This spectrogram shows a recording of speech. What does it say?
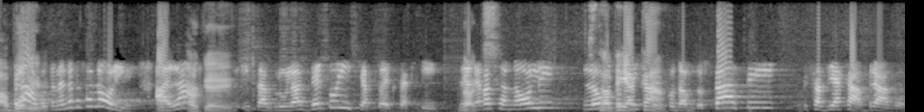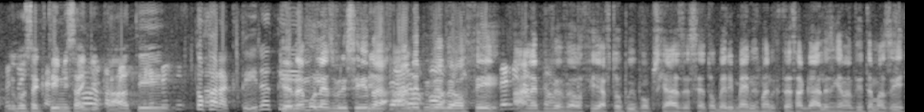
Α, μπορεί. Μπράβο, τον ανέβασαν όλοι. Αλλά okay. η Σταυρούλα δεν το είχε αυτό εξ αρχής. Την ανέβασαν όλοι λόγω του ότι κοντά με το Στάθη, σταδιακά, μπράβο. Μήπως εκτίμησαν και κάτι; Το χαρακτήρα της. Και δεν μου λες, Βρυσίδα, αν επιβεβαιωθεί, αν επιβεβαιωθεί αυτό που υποψιάζεσαι, τον περιμένεις με ανοιχτές αγκάλες για να δείτε μαζί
